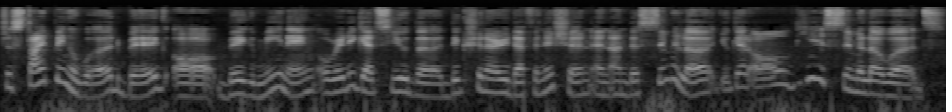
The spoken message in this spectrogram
Just typing a word big or big meaning already gets you the dictionary definition, and under similar, you get all these similar words.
